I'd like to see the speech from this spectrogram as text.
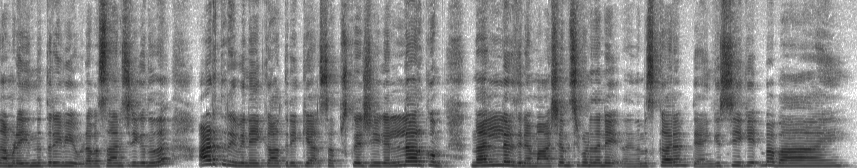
നമ്മുടെ ഇന്നത്തെ റിവ്യൂ ഇവിടെ അവസാനിച്ചിരിക്കുന്നത്. അടുത്ത റിവ്യൂവിനെ കാത്തിരിക്കുക. സബ്സ്ക്രൈബ് ചെയ്യുക എല്ലാവർക്കും നല്ലൊരു ദിനം ആശംസിച്ചുകൊണ്ട് തന്നെ നമസ്കാരം. Thank you see bye.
